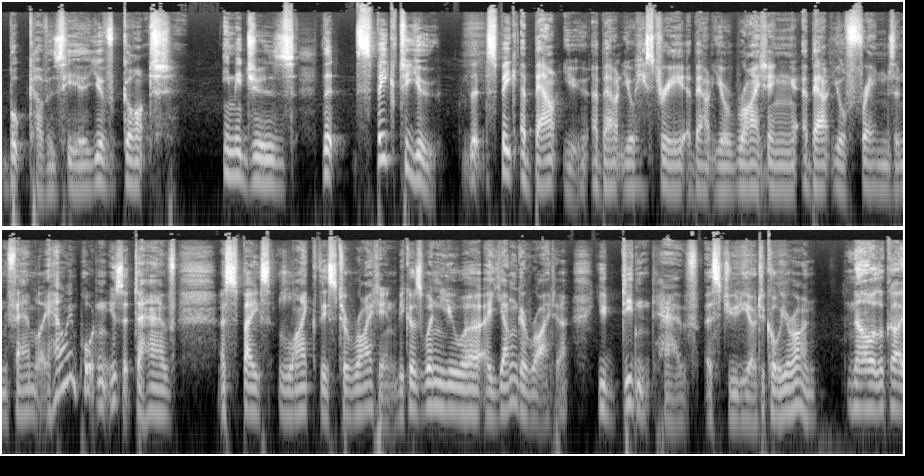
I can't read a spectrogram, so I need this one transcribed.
book covers here. You've got images that speak to you that speak about you, about your history, about your writing, about your friends and family. How important is it to have a space like this to write in? Because when you were a younger writer, you didn't have a studio to call your own. No, look, I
